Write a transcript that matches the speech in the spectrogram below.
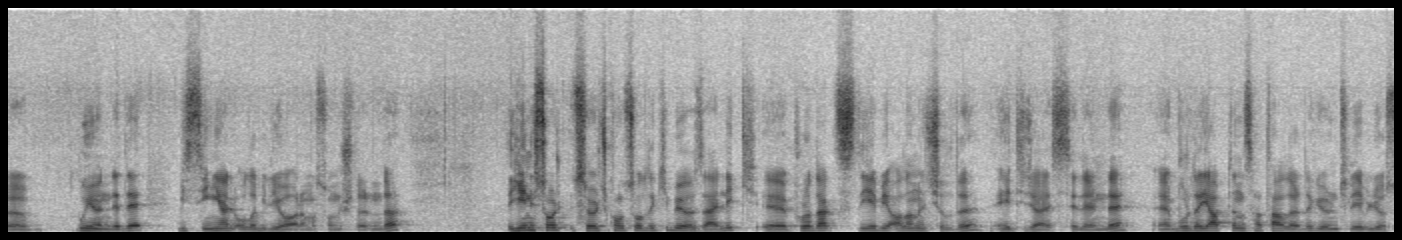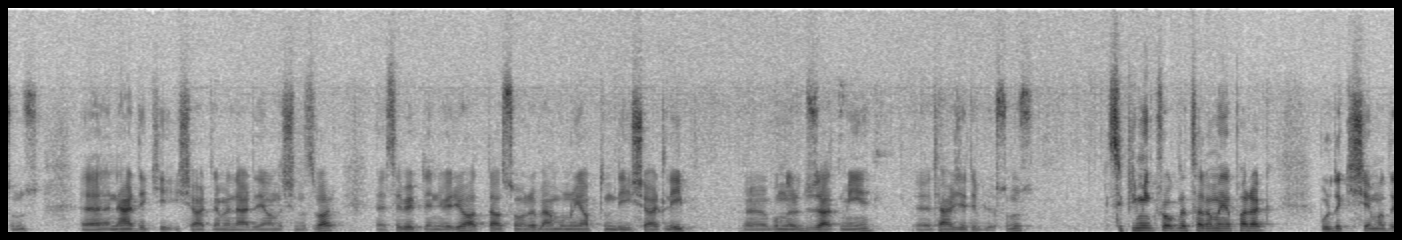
E, bu yönde de bir sinyal olabiliyor arama sonuçlarında. Yeni Search Console'daki bir özellik, Products diye bir alan açıldı e-ticaret sitelerinde. Burada yaptığınız hataları da görüntüleyebiliyorsunuz. E, neredeki işaretlemelerde yanlışınız var. E, sebeplerini veriyor. Hatta sonra ben bunu yaptım diye işaretleyip e, bunları düzeltmeyi e, tercih edebiliyorsunuz. Screaming Frog'la tarama yaparak buradaki şemada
